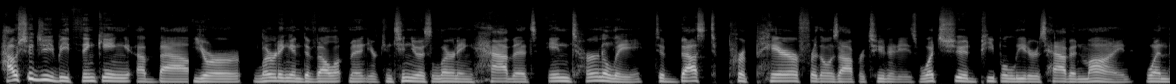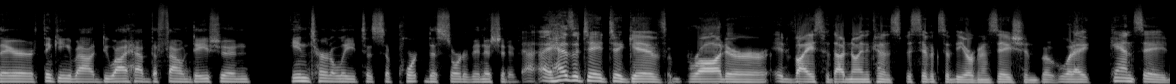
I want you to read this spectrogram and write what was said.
How should you be thinking about your learning and development, your continuous learning habits internally to best prepare for those opportunities? What should people leaders have in mind when they're thinking about do I have the foundation internally to support this sort of initiative? I hesitate to give broader advice without knowing the kind of specifics of the organization, but what I can say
